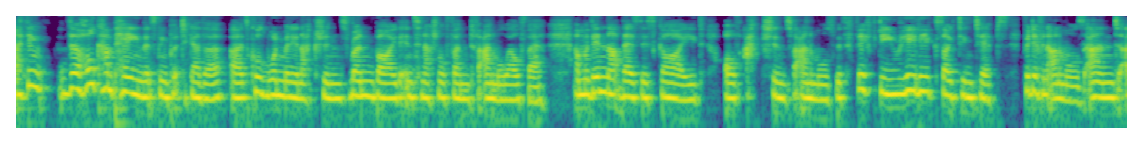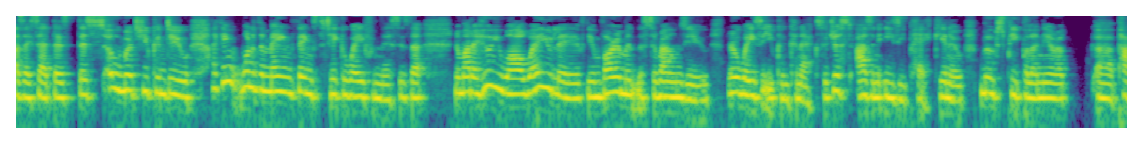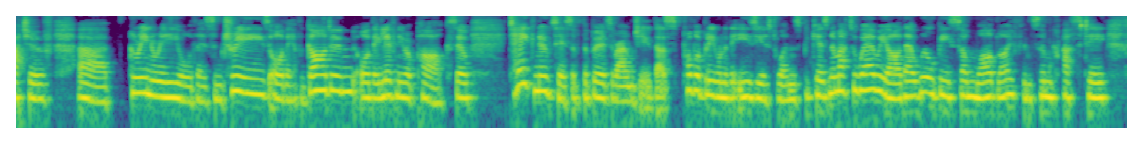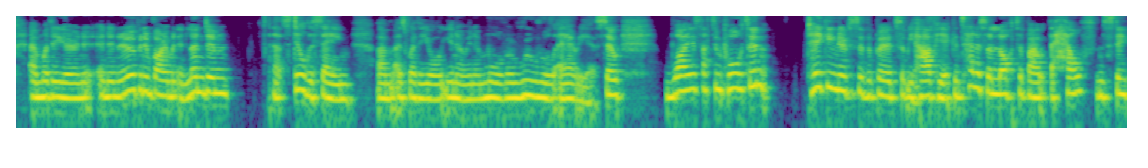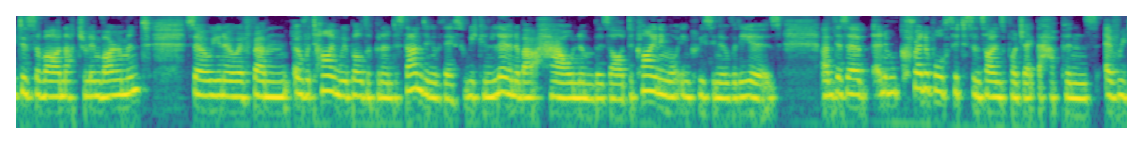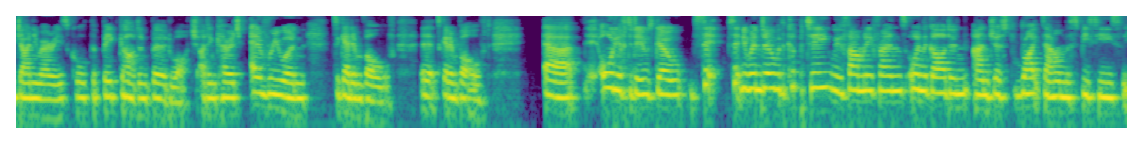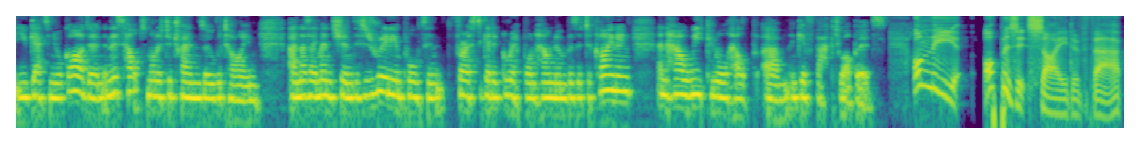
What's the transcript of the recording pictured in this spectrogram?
I think the whole campaign that's been put together, uh, it's called 1 Million Actions, run by the International Fund for Animal Welfare. And within that, there's this guide of actions for animals with 50 really exciting tips for different animals. And as I said, there's there's so much you can do. I think one of the main things to take away from this is that no matter who you are, where you live, the environment that surrounds you, there are ways that you can connect. So just as an easy pick, you know, most people are near a uh, patch of uh, greenery or there's some trees or they have a garden or they live near a park. So take notice of the birds around you. That's probably one of the easiest ones because no matter where we are, there will be some wildlife in some capacity. And whether you're in, in an urban environment in London, that's still the same um, as whether you're, you know, in a more of a rural area. So why is that important? Taking notice of the birds that we have here can tell us a lot about the health and status of our natural environment. So, you know, if um, over time we build up an understanding of this, we can learn about how numbers are declining or increasing over the years. And there's a, an incredible citizen science project that happens every January. It's called the Big Garden Bird Watch. I'd encourage everyone to get involved. Uh, to get involved uh, all you have to do is go sit sit in your window with a cup of tea with your family, friends, or in the garden, and just write down the species that you get in your garden. And this helps monitor trends over time. And as I mentioned, this is really important for us to get a grip on how numbers are declining and how we can all help um, and give back to our birds. On the opposite side of that.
